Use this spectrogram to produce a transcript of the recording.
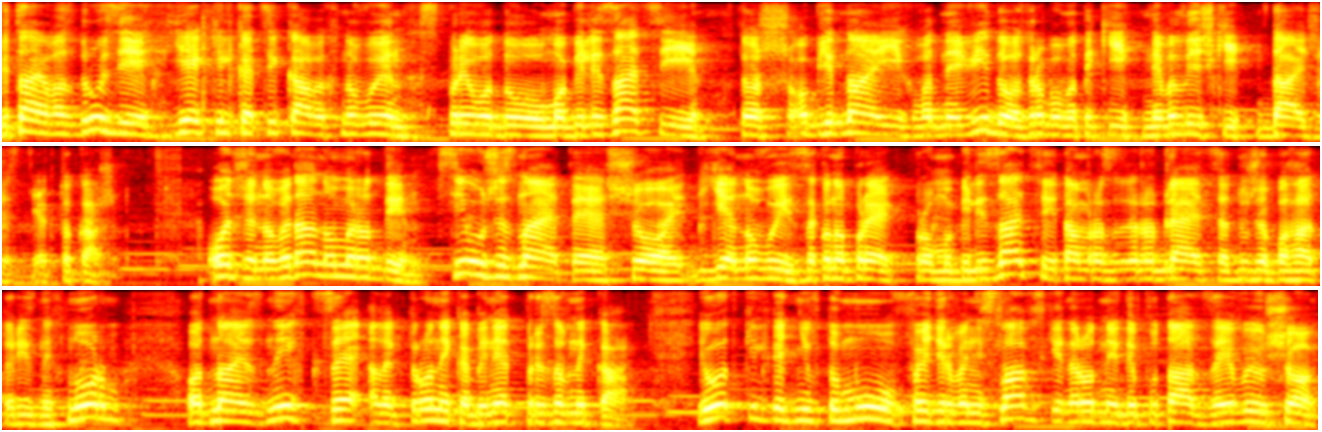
Вітаю вас, друзі! Є кілька цікавих новин з приводу мобілізації. Тож об'єднаю їх в одне відео, зробимо такий невеличкий дайджест, як то кажуть. Отже, новина номер один. Всі вже знаєте, що є новий законопроект про мобілізацію. Там розробляється дуже багато різних норм. Одна із них це електронний кабінет призовника. І от кілька днів тому Федір Веніславський, народний депутат, заявив, що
